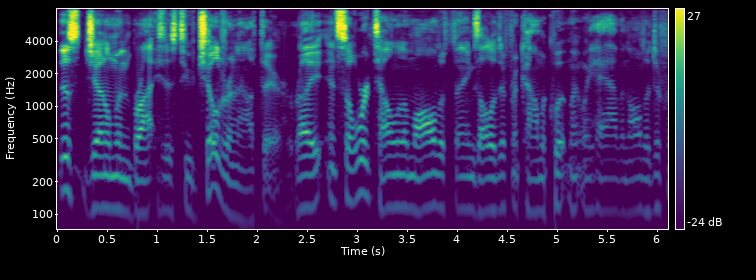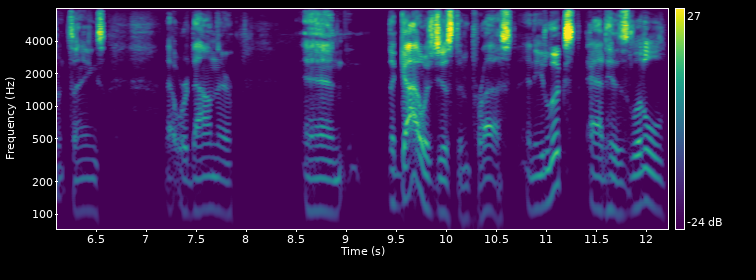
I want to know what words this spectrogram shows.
this gentleman brought his two children out there, right? And so we're telling them all the things, all the different comm equipment we have, and all the different things that were down there. And the guy was just impressed. And he looks at his little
